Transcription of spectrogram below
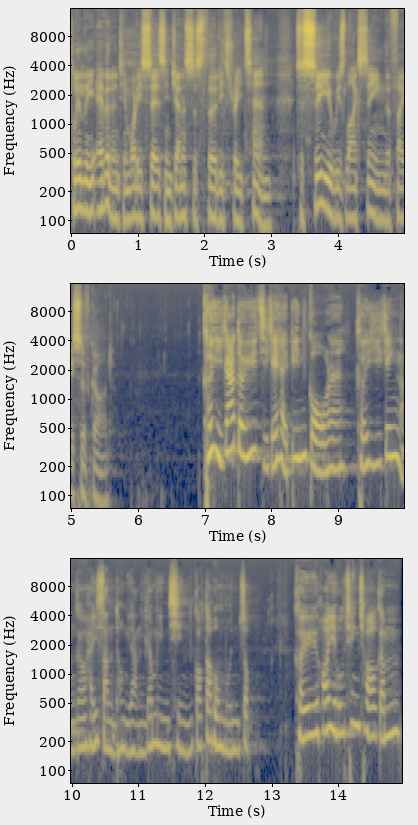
clearly evident in what he says in Genesis 33:10, "To see you is like seeing the face of God." 佢而家對於自己係邊個呢？佢已經能夠喺神同人嘅面前覺得好滿足。佢可以好清楚咁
